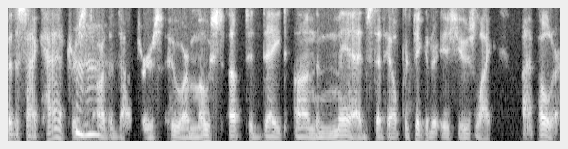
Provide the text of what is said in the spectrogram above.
but the psychiatrists Mhm. are the doctors who are most up to date on the meds that help particular issues like bipolar.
